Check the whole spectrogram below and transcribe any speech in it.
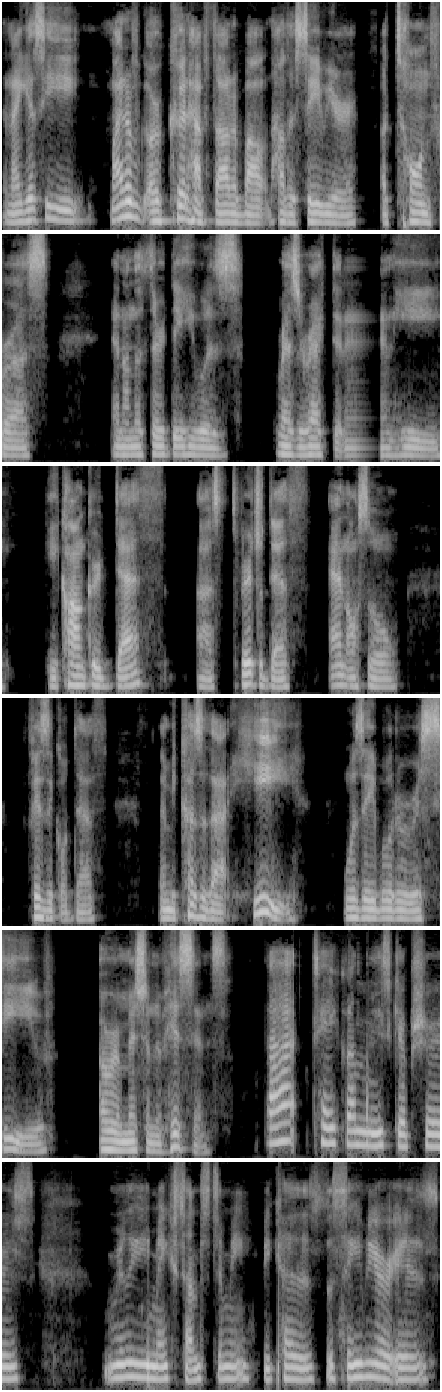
and I guess he might have or could have thought about how the Savior atoned for us, and on the third day he was resurrected, and he he conquered death, uh, spiritual death, and also physical death, and because of that, he was able to receive a remission of his sins. That take on these scriptures really makes sense to me because the Savior is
